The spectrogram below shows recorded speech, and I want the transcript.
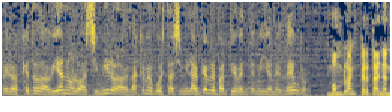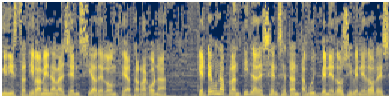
pero es que todavía no lo asimilo. La verdad es que me cuesta asimilar que he repartido 20 millones d'euros. Montblanc pertany administrativament a l'agència de l'11 a Tarragona, que té una plantilla de 178 venedors i venedores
